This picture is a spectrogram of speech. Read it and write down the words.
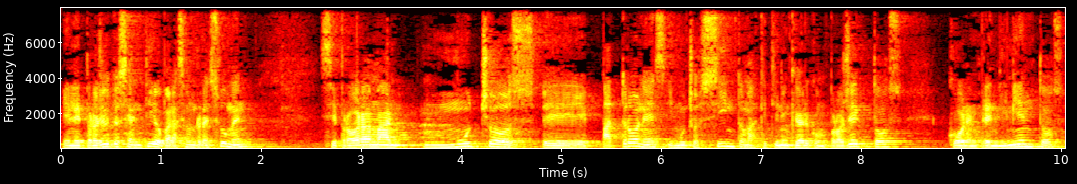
en el proyecto sentido, para hacer un resumen, se programan muchos eh, patrones y muchos síntomas que tienen que ver con proyectos, con emprendimientos,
